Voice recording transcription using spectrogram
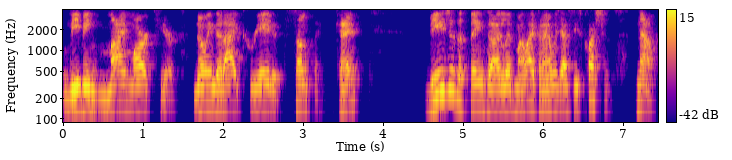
leaving my mark here, knowing that I created something. Okay. These are the things that I live my life. And I always ask these questions. Now,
